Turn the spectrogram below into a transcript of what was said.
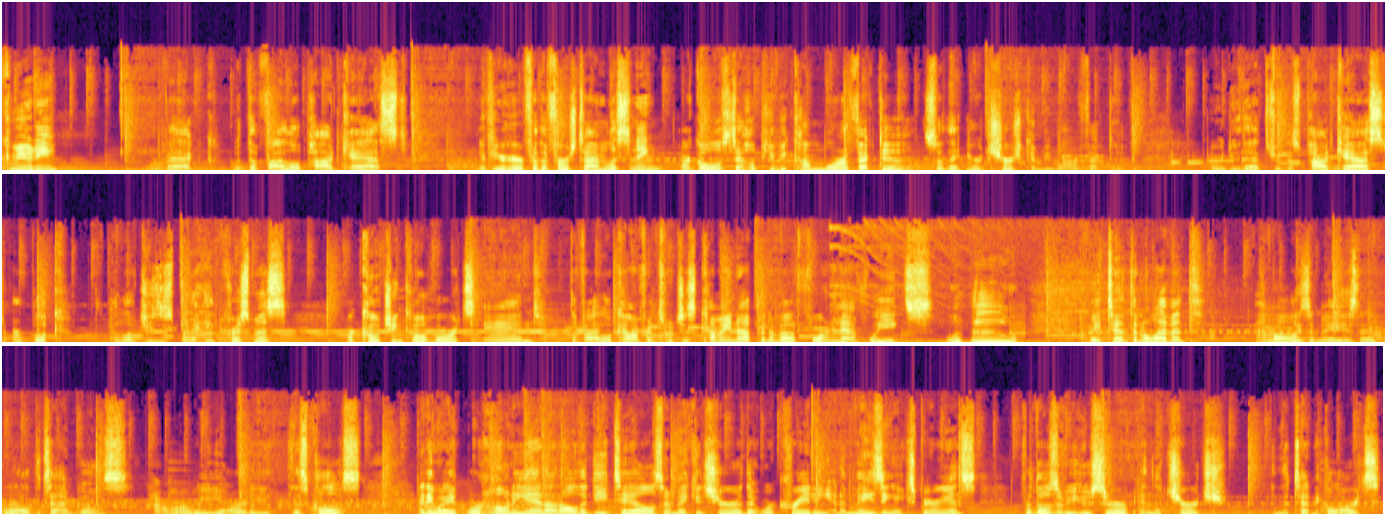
community. We're back with the Philo podcast. If you're here for the first time listening, our goal is to help you become more effective so that your church can be more effective. And we do that through this podcast, our book, I Love Jesus, but I Hate Christmas, our coaching cohorts, and the Philo Conference, which is coming up in about four and a half weeks. Woohoo! May 10th and 11th. I'm always amazed at where all the time goes. How are we already this close? Anyway, we're honing in on all the details and making sure that we're creating an amazing experience for those of you who serve in the church, in the technical arts.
